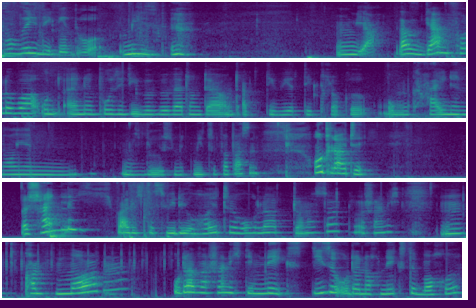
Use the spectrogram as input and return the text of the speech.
So wenige nur. Mies. Ja, lasst gerne Follower und eine positive Bewertung da und aktiviert die Glocke, um keine neuen Videos mit mir zu verpassen. Und Leute, wahrscheinlich weil ich das Video heute hochlade, Donnerstag wahrscheinlich, mm, kommt morgen oder wahrscheinlich demnächst, diese oder noch nächste Woche,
